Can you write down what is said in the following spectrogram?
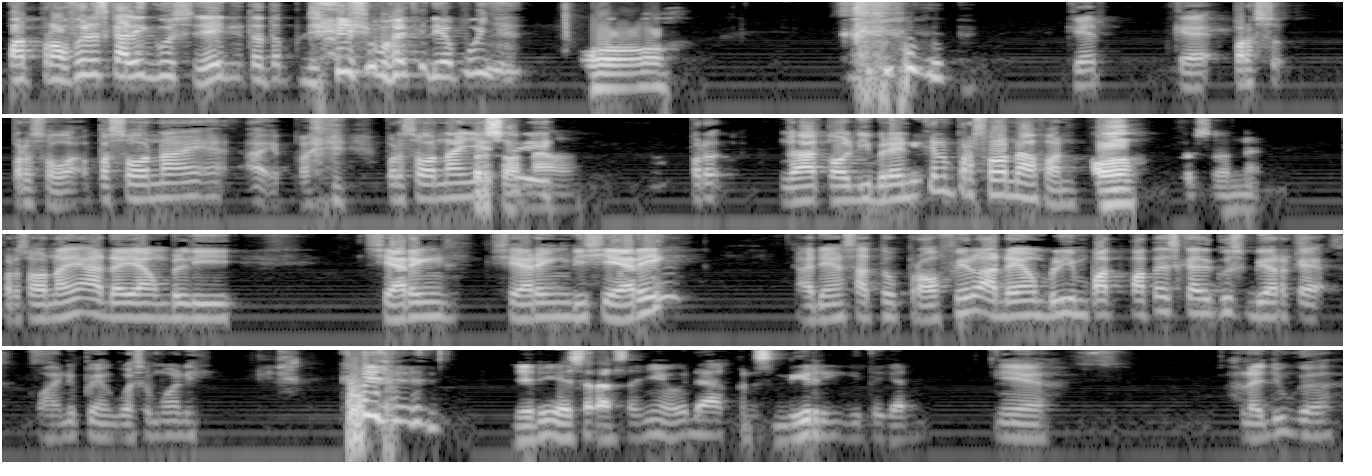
empat profil sekaligus. Jadi tetap jadi semuanya dia punya. oh Kayak perso persona ya, eh, apa, personanya itu personal nggak kalau di branding kan persona Van. oh persona Personanya ada yang beli sharing sharing di sharing, ada yang satu profil, ada yang beli empat empatnya sekaligus biar kayak wah ini punya gue semua nih. jadi ya serasanya udah akun sendiri gitu kan Iya. Ada juga.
